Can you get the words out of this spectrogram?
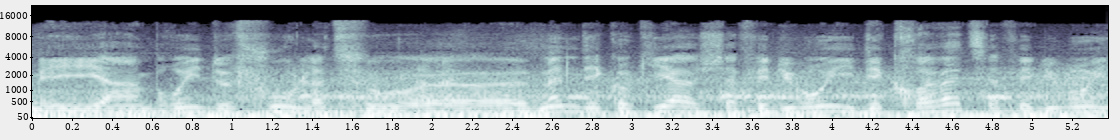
mais il y a un bruit de fou là-dessous. Euh, même des coquillages, ça fait du bruit. Des crevettes, ça fait du bruit.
